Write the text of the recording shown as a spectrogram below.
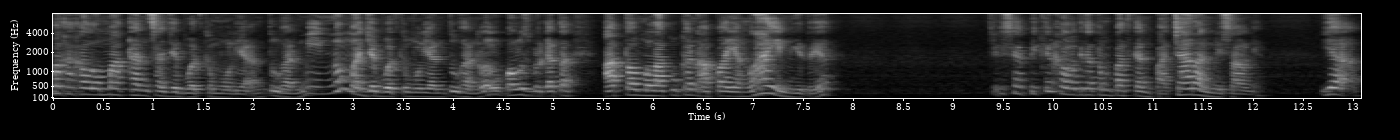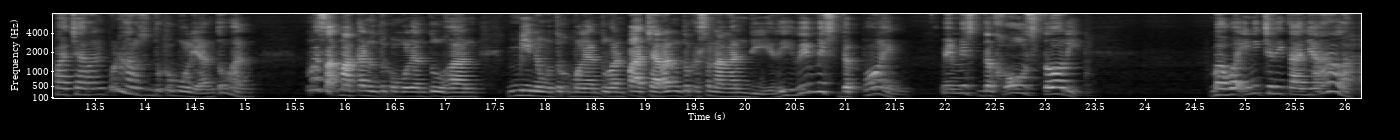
Maka kalau makan saja buat kemuliaan Tuhan, minum aja buat kemuliaan Tuhan. Lalu Paulus berkata, atau melakukan apa yang lain gitu ya. Jadi saya pikir kalau kita tempatkan pacaran misalnya, ya pacaran pun harus untuk kemuliaan Tuhan. Masa makan untuk kemuliaan Tuhan, minum untuk kemuliaan Tuhan, pacaran untuk kesenangan diri? We miss the point. We miss the whole story. Bahwa ini ceritanya Allah.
